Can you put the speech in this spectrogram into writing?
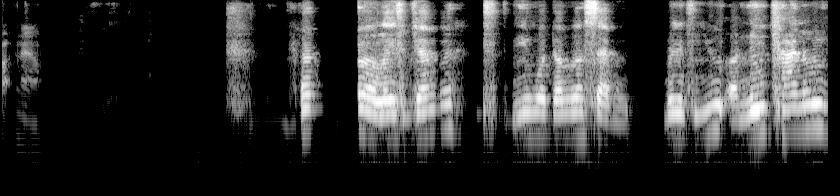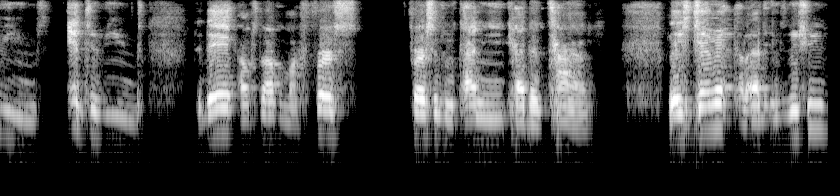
Right now. Hello, ladies and gentlemen. This is Nemo 007 bringing to you a new China reviews, interviews. Today, I'm starting with my first person who hadn't had the time. Ladies and gentlemen, I'd like to introduce you,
